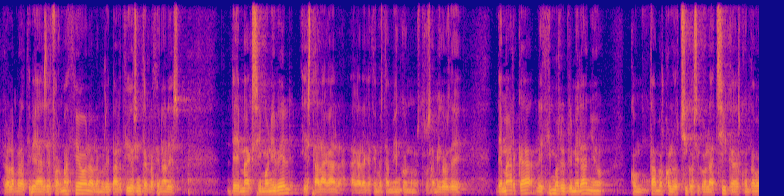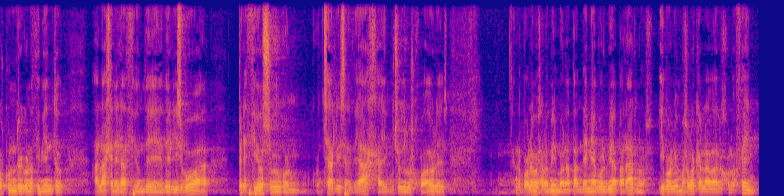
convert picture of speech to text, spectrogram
Pero hablamos de actividades de formación, hablamos de partidos internacionales de máximo nivel y está la gala, la gala que hacemos también con nuestros amigos de, de marca. Lo hicimos el primer año, contamos con los chicos y con las chicas, contamos con un reconocimiento a la generación de, de Lisboa, precioso, con, con Charlie de Aja y muchos de los jugadores volvemos a lo mismo, la pandemia volvió a pararnos y volvemos a lo que hablaba del Hall of Fame.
